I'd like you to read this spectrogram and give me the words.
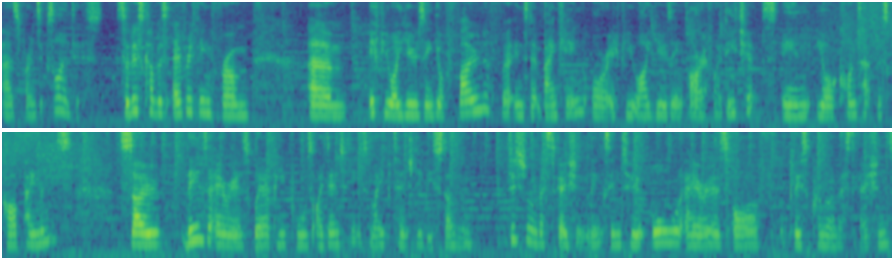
as forensic scientists. So this covers everything from um, if you are using your phone for instant banking or if you are using RFID chips in your contactless card payments. So these are areas where people's identities may potentially be stolen. Digital investigation links into all areas of police and criminal investigations,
